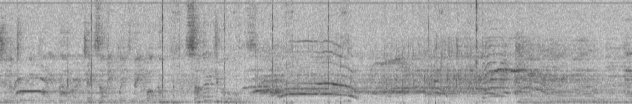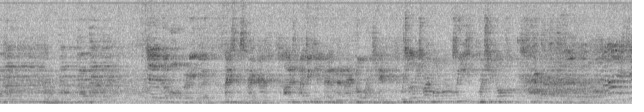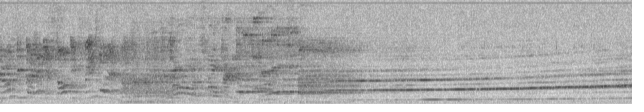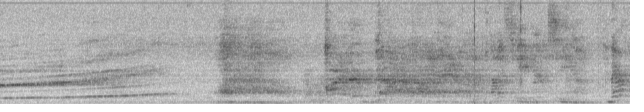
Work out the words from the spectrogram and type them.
Anderson, Atoya, Claudia Fowler, and Chip Summy, please make welcome Southern Jewel. There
